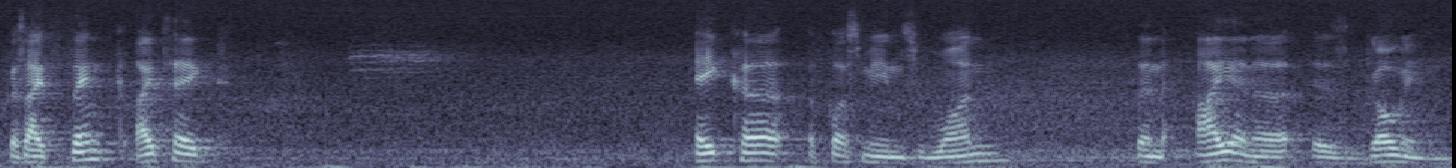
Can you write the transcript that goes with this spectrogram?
Because I think I take Eka, of course, means one, then Ayana is going,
